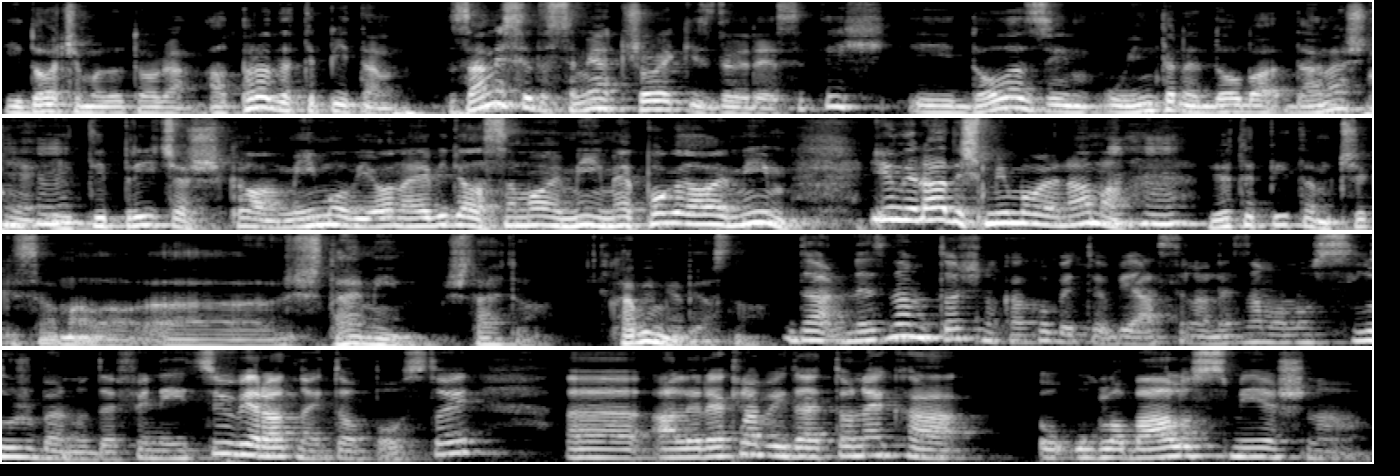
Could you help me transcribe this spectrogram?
I doćemo do toga. Ali prvo da te pitam, zamisli da sam ja čovjek iz 90-ih i dolazim u internet doba današnje i ti pričaš kao mimovi, ona je vidjela sam ovaj mim, e pogledaj ovaj mim, ili radiš mimove nama. I ja te pitam, čekaj samo malo, šta je mim? Šta je to? Kako bi mi objasnila? Da, ne znam točno kako bi ti objasnila, ne znam onu službenu definiciju, vjerojatno i to postoji, e, ali rekla bih da je to neka u u globalu smiješna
